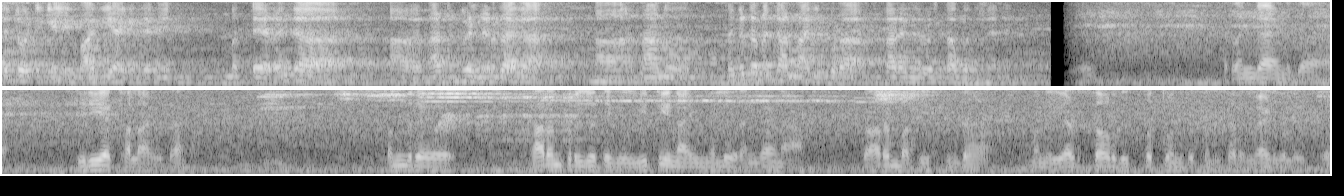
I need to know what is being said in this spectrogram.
ಚಟುವಟಿಕೆಯಲ್ಲಿ ಭಾಗಿಯಾಗಿದ್ದೇನೆ. ಮತ್ತು ರಂಗ ನಾಟಕಗಳು ನಡೆದಾಗ ನಾನು ಸಂಘಟನಾಕಾರನಾಗಿ ಕೂಡ ಕಾರ್ಯನಿರ್ವಹಿಸ್ತಾ ಬಂದಿದ್ದೇನೆ. ರಂಗಾಯಣದ ಹಿರಿಯ ಕಲಾವಿದ. ಅಂದರೆ ಕಾರಂತರ ಜೊತೆಗೆ ಇ ಟಿ ನಾಯಿನಲ್ಲಿ ರಂಗಾಯಣ ಪ್ರಾರಂಭ ದಿವಸದಿಂದ ಮೊನ್ನೆ ಎರಡು ಸಾವಿರದ ಇಪ್ಪತ್ತೊಂದರ ತನಕ ರಂಗಾಯಣದಲ್ಲಿ ಇತ್ತು.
